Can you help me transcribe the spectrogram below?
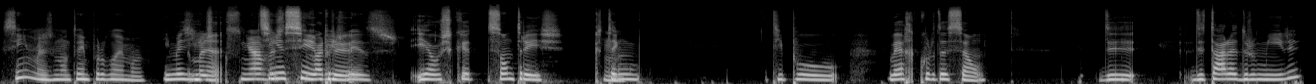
Sim, mas não tem problema. Imagina. mas que sonhavas tinha sempre- várias vezes. E é os que são três que Hum. tenho tipo bem recordação de de estar a dormir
